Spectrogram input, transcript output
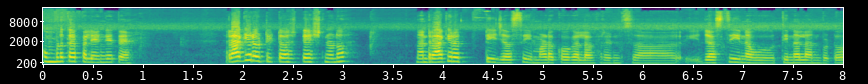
ಕುಂಬಳಕಾಯಿ ಪಲ್ಯ ಹೆಂಗೈತೆ? ರಾಗಿ ರೊಟ್ಟಿ ಟೇಸ್ಟ್ ನೋಡು. ನಾನು ರಾಗಿ ರೊಟ್ಟಿ ಜಾಸ್ತಿ ಮಾಡೋಕ್ಕೋಗಲ್ಲ ಫ್ರೆಂಡ್ಸ್ ಜಾಸ್ತಿ ನಾವು ತಿನ್ನಲ್ಲ ಅಂದ್ಬಿಟ್ಟು.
